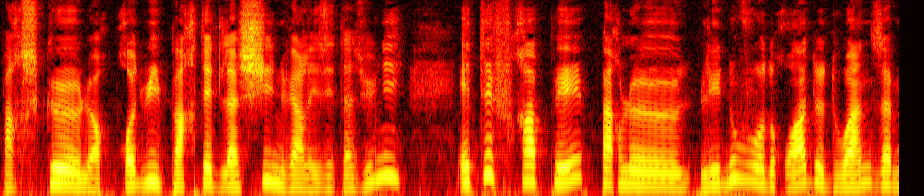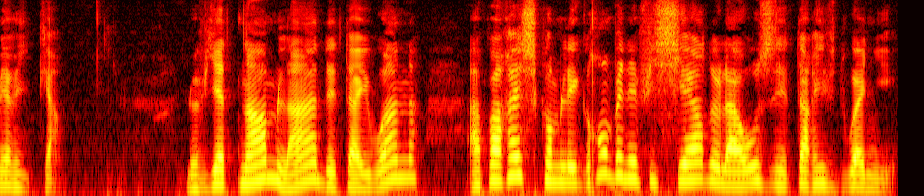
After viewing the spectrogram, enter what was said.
parce que leurs produits partaient de la Chine vers les États-Unis, étaient frappés par les nouveaux droits de douanes américains. Le Vietnam, l'Inde et Taïwan apparaissent comme les grands bénéficiaires de la hausse des tarifs douaniers.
